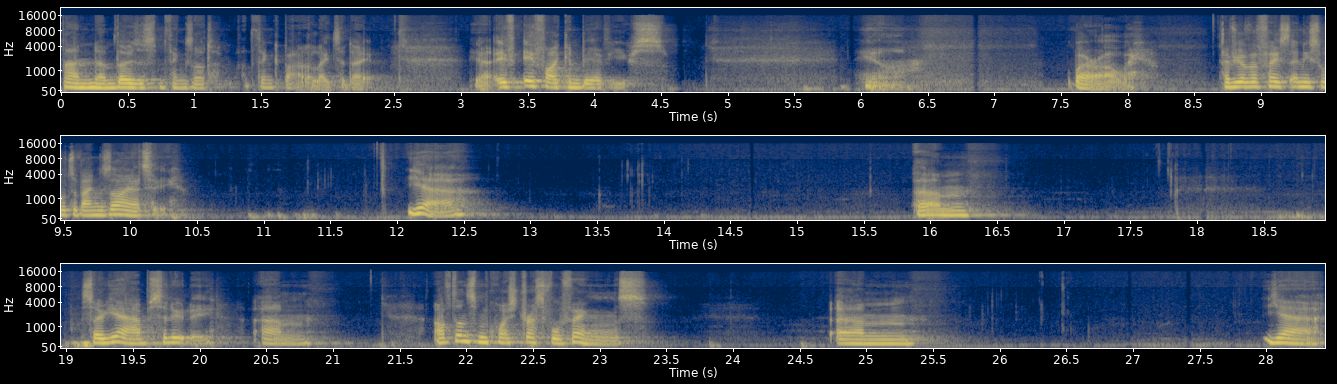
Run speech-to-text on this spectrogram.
And um, those are some things I'd, I'd think about at a later date. Yeah, if if I can be of use. Yeah. Where are we? Have you ever faced any sort of anxiety? Yeah. Um, so, yeah, absolutely. Um, I've done some quite stressful things. Um, yeah.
